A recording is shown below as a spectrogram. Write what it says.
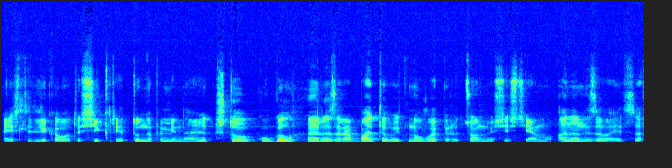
а если для кого-то секрет, то напоминают, что Google разрабатывает новую операционную систему. Она называется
